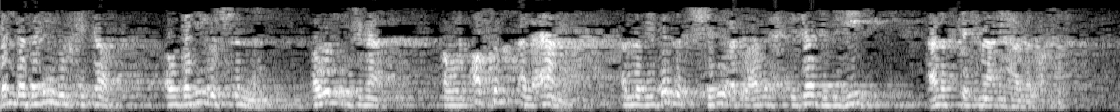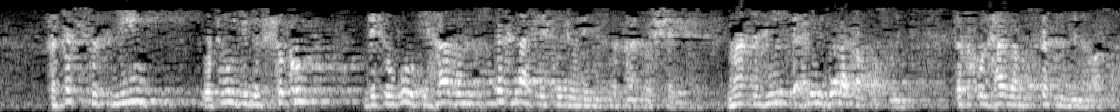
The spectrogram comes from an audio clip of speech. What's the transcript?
بل دليل الكتاب أو دليل السنة أو الإجماع أو الأصل العام الذي دلت الشريعة على الاحتجاج به على استثناء هذا الأصل. فتستثنيه وتوجد الحكم بثبوت هذا المستثنى في حدود المستثنى الشريعة. ما تزيد عليه ولا تنقص منه. فتقول هذا مستثنى من الأصل.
